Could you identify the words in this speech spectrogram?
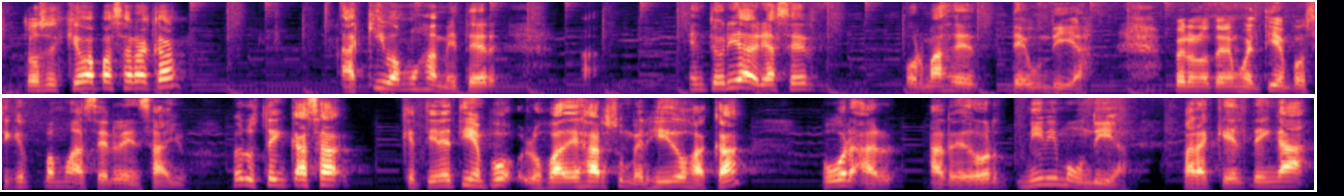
Entonces, ¿qué va a pasar acá? Aquí vamos a meter, en teoría debería ser por más de, un día, pero no tenemos el tiempo, así que vamos a hacer el ensayo. Pero usted en casa que tiene tiempo, los va a dejar sumergidos acá por alrededor mínimo un día, para que él tenga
